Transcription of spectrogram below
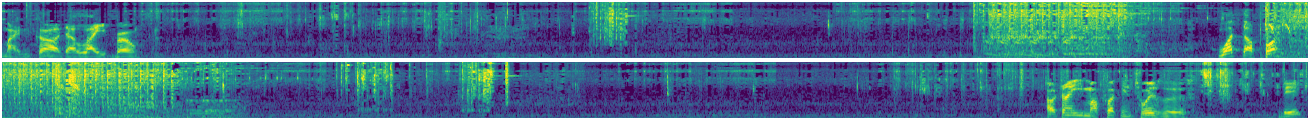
My god, that light, bro. What the fuck? I was trying to eat my fucking Twizzlers, bitch.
